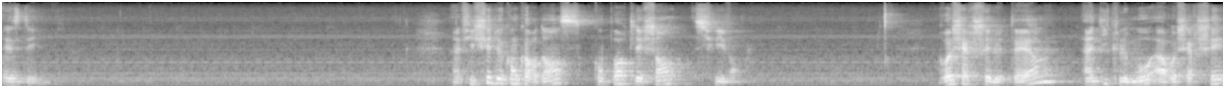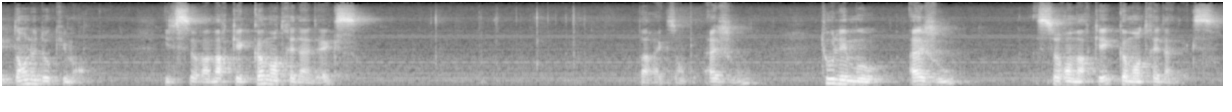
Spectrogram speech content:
.sdi. Un fichier de concordance comporte les champs suivants. Recherchez le terme, indique le mot à rechercher dans le document. Il sera marqué comme entrée d'index, par exemple ajout. Tous les mots ajout seront marqués comme entrée d'index.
